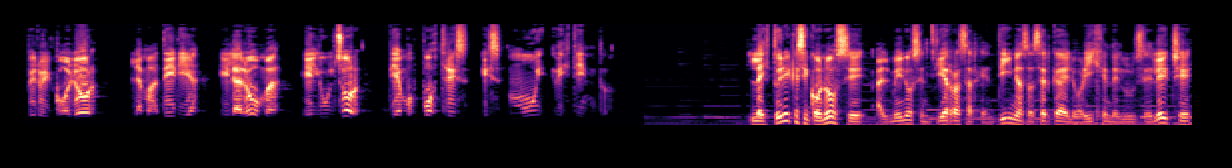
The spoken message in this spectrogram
Pero el color, la materia, el aroma, el dulzor de ambos postres es muy distinto. La historia que se conoce, al menos en tierras argentinas, acerca del origen del dulce de leche,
